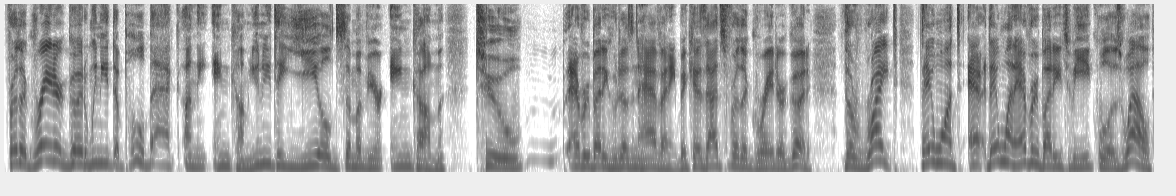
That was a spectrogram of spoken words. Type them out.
For the greater good, we need to pull back on the income. You need to yield some of your income to everybody who doesn't have any because that's for the greater good. The right, they want they want everybody to be equal as well,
